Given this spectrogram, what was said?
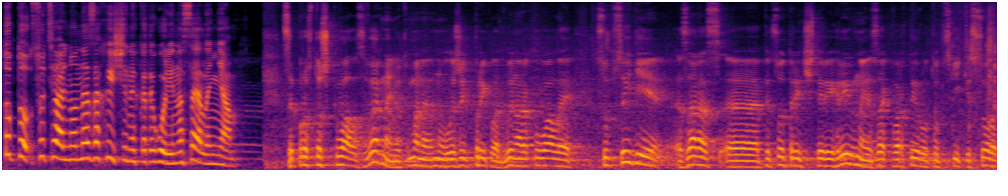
тобто соціально незахищених категорій населення. Це просто шквал звернень. От у мене ну, лежить приклад. Ви нарахували субсидії. Зараз е, 534 гривни за квартиру. Тут скільки 40.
